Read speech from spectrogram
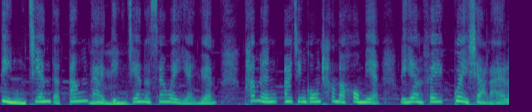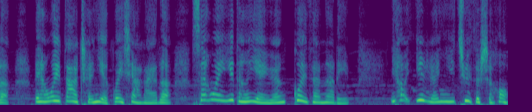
顶尖的当代顶尖的三位演员，嗯、他们二进宫唱到后面，李彦飞跪下来了，两位大臣也跪下来了，三位一等演员跪在那里，要一人一句的时候。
